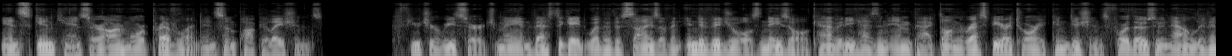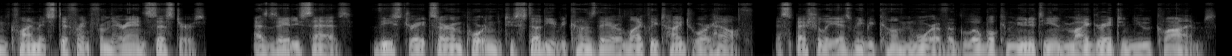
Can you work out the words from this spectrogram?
and skin cancer are more prevalent in some populations. Future research may investigate whether the size of an individual's nasal cavity has an impact on respiratory conditions for those who now live in climates different from their ancestors. As Zaidi says, These traits are important to study because they are likely tied to our health, especially as we become more of a global community and migrate to new climes.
